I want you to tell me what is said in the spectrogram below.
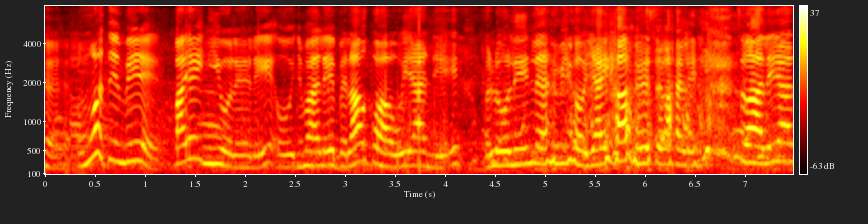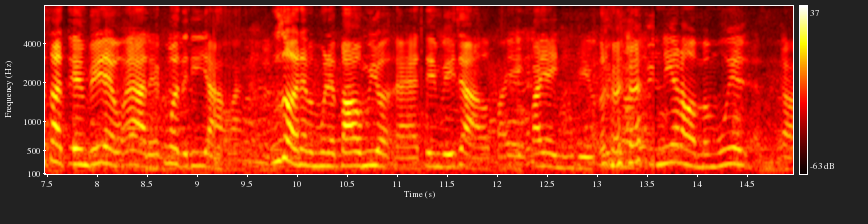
။မမို့တင်ပေးတယ်ပါရိုက်ညီကိုလည်းလေဟိုညီမလေးဘယ်လောက်အကွာဝေးရနေဘလို့လေးလှမ်းပြီးတော့ရိုက်ရမယ်ဆိုတာလေးဆိုတာလေးကစတင်ပေးတယ်ဟိုအဲ့ဒါလေးခုမှတတိရပါ ဥစော်နဲ့မမိုးနဲ့ပေါင်းပြီးတော့အဲတင်ပေးကြအောင်ပါရိုက်ပါရိုက်ညီလေးကိုဒီနေ့ကတော့မမိုးရဲ့အာ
